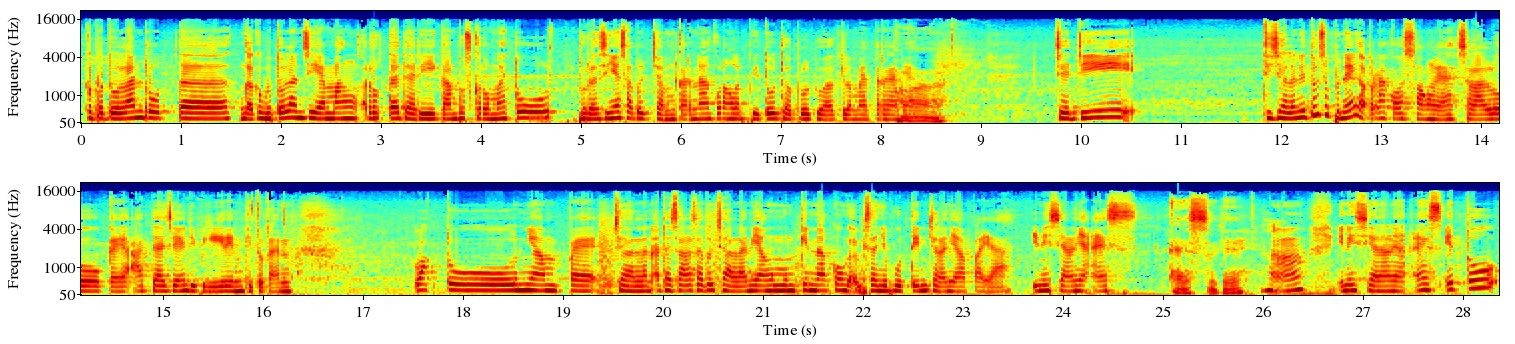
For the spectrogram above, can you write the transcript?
kebetulan rute nggak kebetulan sih emang rute dari kampus ke rumah itu durasinya satu jam karena kurang lebih itu 22 km kan ya. ah, Jadi di jalan itu sebenarnya nggak pernah kosong ya, selalu kayak ada aja yang dipikirin gitu kan. Waktu nyampe jalan ada salah satu jalan yang mungkin aku nggak bisa nyebutin jalannya apa ya. Inisialnya S. S oke Heeh, inisialnya S itu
